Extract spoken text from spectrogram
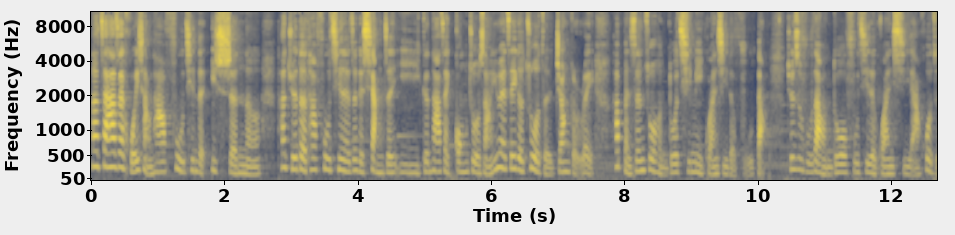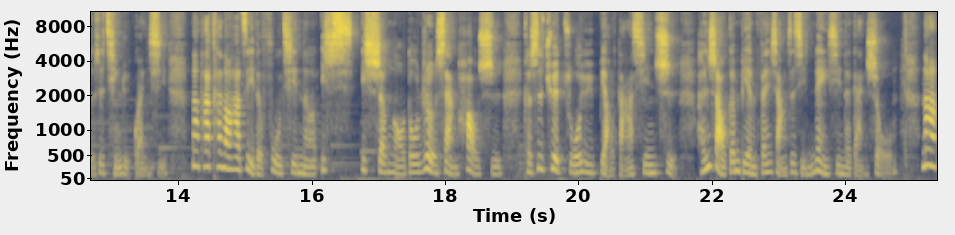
那在他在回想他父亲的一生呢，他觉得他父亲的这个象征。意义跟他在工作上，因为这个作者 John Gray，他本身做很多亲密关系的辅导，就是辅导很多夫妻的关系啊，或者是情侣关系。那他看到他自己的父亲呢，一一生哦都热善好施，可是却拙于表达心事，很少跟别人分享自己内心的感受。那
